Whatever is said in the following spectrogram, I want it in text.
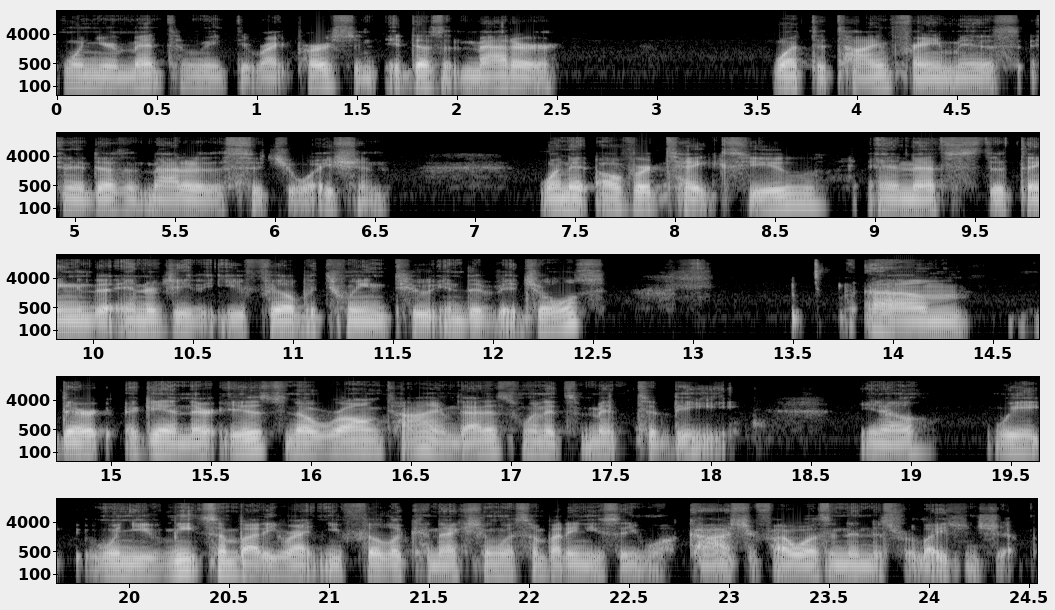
when you're meant to meet the right person, it doesn't matter what the time frame is, and it doesn't matter the situation. When it overtakes you, and that's the thing, the energy that you feel between two individuals, um, there again, there is no wrong time. That is when it's meant to be. You know, we when you meet somebody right and you feel a connection with somebody and you say, "Well, gosh, if I wasn't in this relationship,"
